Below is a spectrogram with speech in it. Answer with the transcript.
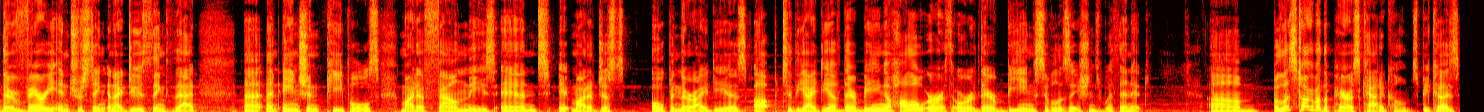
They're very interesting, and I do think that uh, an ancient peoples might have found these, and it might have just opened their ideas up to the idea of there being a hollow Earth or there being civilizations within it. Um, but let's talk about the Paris catacombs because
